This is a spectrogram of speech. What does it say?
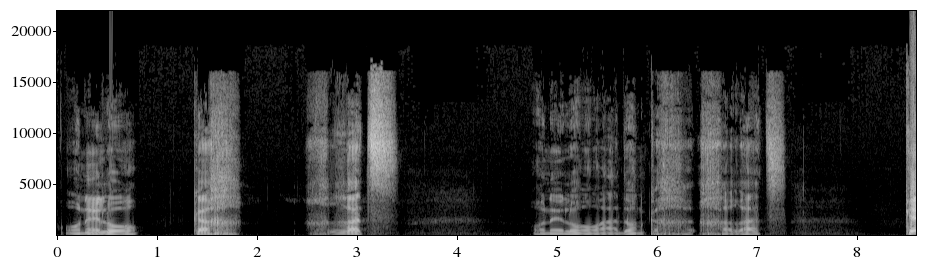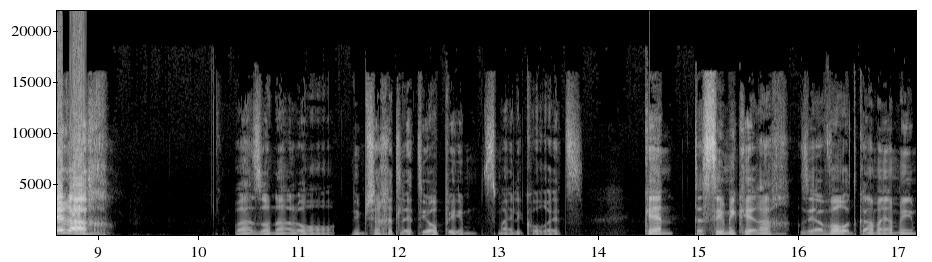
עונה לו, כך רץ. עונה לו האדון, כך חרץ. קרח! ואז עונה לו, נמשכת לאתיופים, סמיילי קורץ. כן, תשימי קרח, זה יעבור עוד כמה ימים.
